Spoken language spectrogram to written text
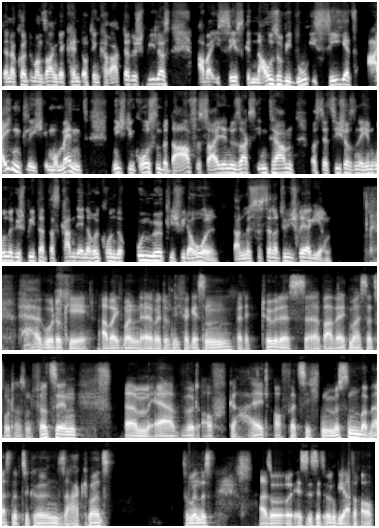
denn da könnte man sagen, der kennt doch den Charakter des Spielers. Aber ich sehe es genauso wie du. Ich sehe jetzt eigentlich im Moment nicht den großen Bedarf, es sei denn, du sagst intern, was der Zichos in der Hinrunde gespielt hat, das kann der in der Rückrunde unmöglich wiederholen dann müsstest du natürlich reagieren. Ja, gut, okay. Aber ich meine, äh, wir dürfen nicht vergessen, bei der Töbedes äh, war Weltmeister 2014. Ähm, er wird auf Gehalt auch verzichten müssen. Beim ersten FC Köln sagt man es zumindest. Also es ist jetzt irgendwie einfach auch,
